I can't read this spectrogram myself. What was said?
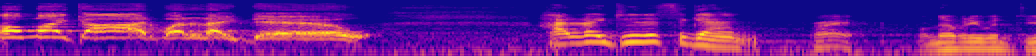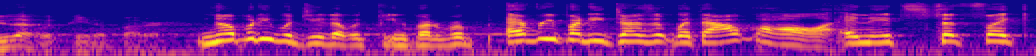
oh my God, what did I do? How did I do this again? right. Well, nobody would do that with peanut butter. Nobody would do that with peanut butter, but everybody does it with alcohol. And it's just like,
